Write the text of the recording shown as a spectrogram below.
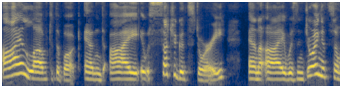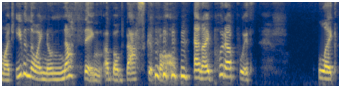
I loved the book, and I it was such a good story, and I was enjoying it so much, even though I know nothing about basketball. and I put up with like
